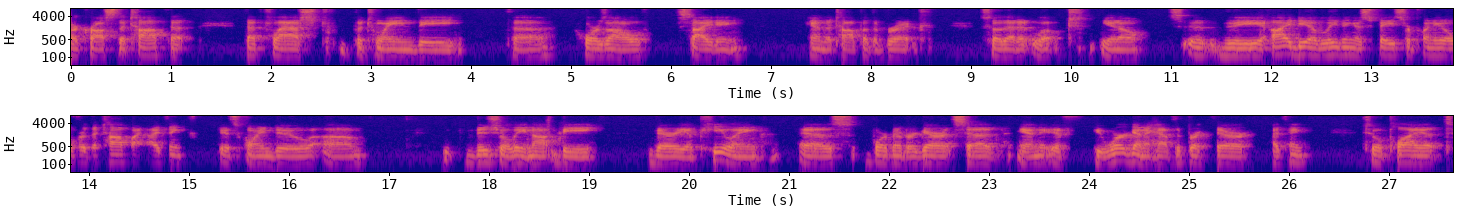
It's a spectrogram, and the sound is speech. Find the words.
across the top that that flashed between the the horizontal siding and the top of the brick, so that it looked, you know, the idea of leaving a space or putting it over the top, I, I think it's going to um, visually not be very appealing, as Board Member Garrett said. And if you were going to have the brick there, I think to apply it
